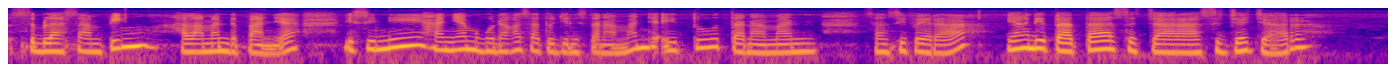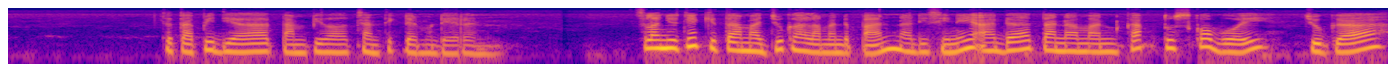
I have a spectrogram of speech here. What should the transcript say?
sebelah samping halaman depan ya. Di sini hanya menggunakan satu jenis tanaman yaitu tanaman sansevieria yang ditata secara sejajar tetapi dia tampil cantik dan modern. Selanjutnya kita maju ke halaman depan. Nah, di sini ada tanaman kaktus koboi juga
